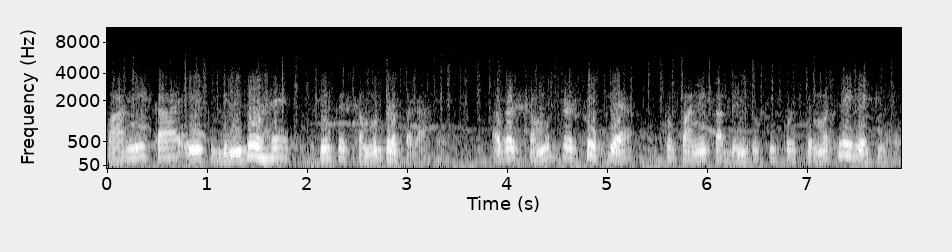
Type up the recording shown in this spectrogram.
पानी का एक बिंदु है, क्योंकि समुद्र पड़ा है। अगर समुद्र सूख गया तो पानी का बिंदु की कोई कीमत नहीं रहती है।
